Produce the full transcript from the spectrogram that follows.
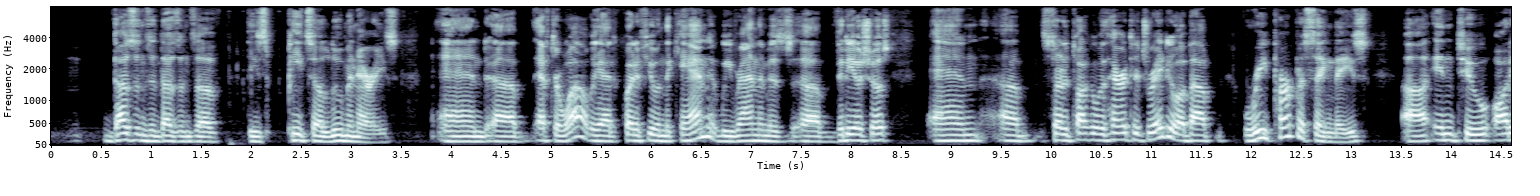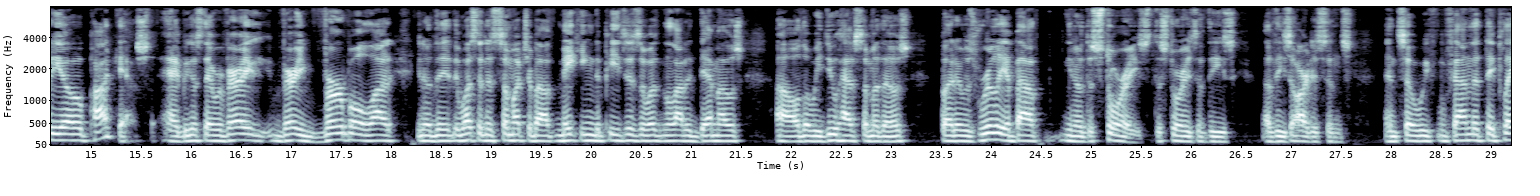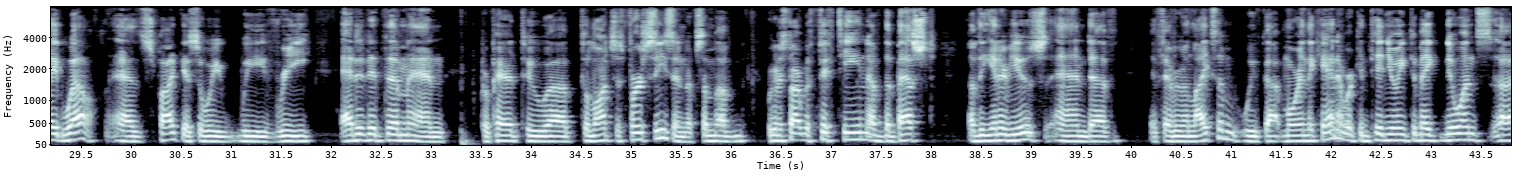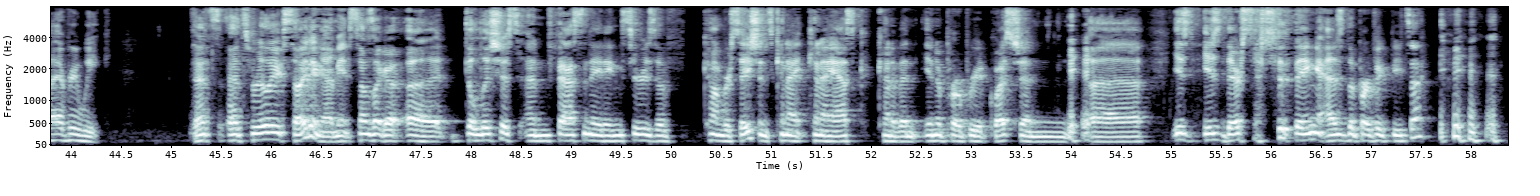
dozens and dozens of these pizza luminaries. And uh, after a while, we had quite a few in the can. We ran them as uh, video shows and uh, started talking with Heritage Radio about repurposing these uh, into audio podcasts. And because they were very, very verbal, a lot, of, you know, they, it wasn't so much about making the pieces. There wasn't a lot of demos, uh, although we do have some of those. But it was really about you know the stories, the stories of these of these artisans and so we found that they played well as podcasts. So we we've re-edited them and prepared to uh, to launch the first season of some of. We're going to start with fifteen of the best of the interviews, and uh, if everyone likes them, we've got more in the can, and we're continuing to make new ones uh, every week. That's that's really exciting. I mean, it sounds like a, a delicious and fascinating series of conversations can i can i ask kind of an inappropriate question uh, is is there such a thing as the perfect pizza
